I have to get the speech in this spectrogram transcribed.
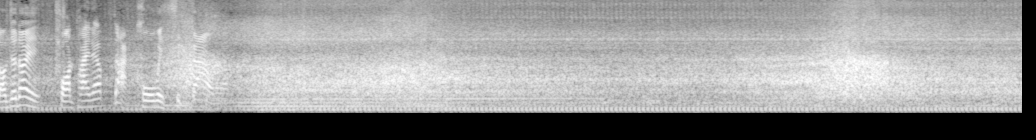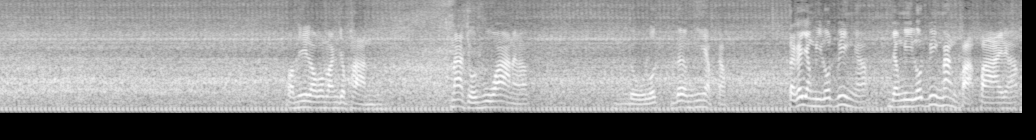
เราจะได้ปลอดภัยนะครับจากโควิด -19 นะครับตอนนี้เรากำลังจะผ่านหน้าโจรผู้ว่านะครับ ดูรถเริ่มเงียบครับ แต่ก็ยังมีรถวิ่งครับ ยังมีรถวิ่งมั่งปะปลายนะครับ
